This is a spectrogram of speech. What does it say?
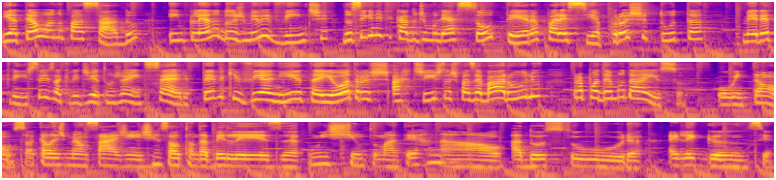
E até o ano passado, em pleno 2020, no significado de mulher solteira, parecia prostituta, meretriz. Vocês acreditam, gente? Sério. Teve que vir Anitta e outras artistas fazer barulho para poder mudar isso. Ou então, são aquelas mensagens ressaltando a beleza, o instinto maternal, a doçura, a elegância.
